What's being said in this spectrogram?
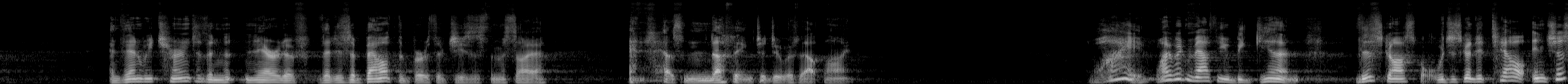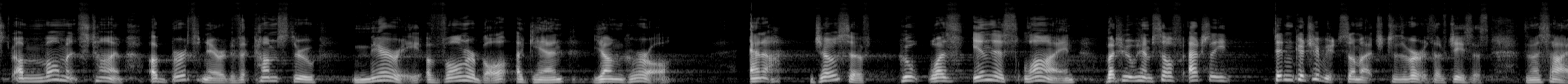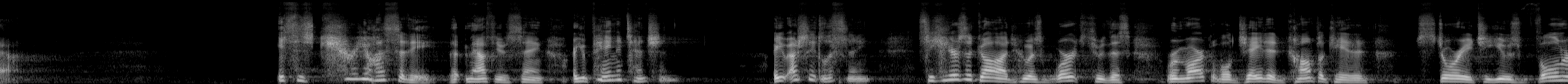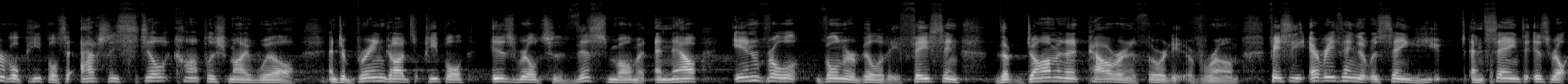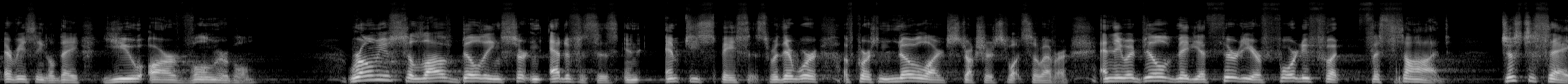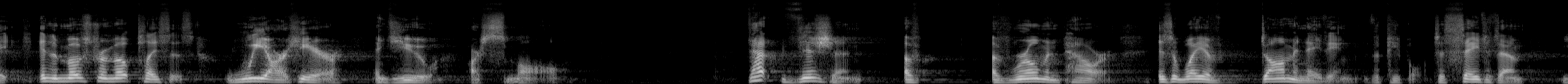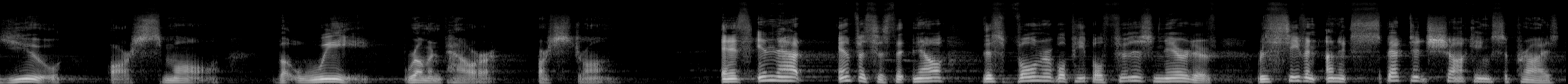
And then we turn to the narrative that is about the birth of Jesus the Messiah, and it has nothing to do with that line. Why? Why would Matthew begin this gospel, which is going to tell in just a moment's time a birth narrative that comes through Mary, a vulnerable, again, young girl, and uh, Joseph, who was in this line, but who himself actually didn't contribute so much to the birth of Jesus, the Messiah. It's his curiosity that Matthew is saying. Are you paying attention? Are you actually listening? See, here's a God who has worked through this remarkable, jaded, complicated story to use vulnerable people to actually still accomplish my will and to bring God's people, Israel, to this moment. And now in vulnerability, facing the dominant power and authority of Rome, facing everything that was saying you, and saying to Israel every single day, you are vulnerable. Rome used to love building certain edifices in empty spaces where there were, of course, no large structures whatsoever. And they would build maybe a 30 or 40 foot facade just to say, in the most remote places, we are here and you are small. That vision of, of Roman power is a way of dominating the people, to say to them, You are small, but we, Roman power, are strong. And it's in that emphasis that now this vulnerable people, through this narrative, receive an unexpected, shocking surprise.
